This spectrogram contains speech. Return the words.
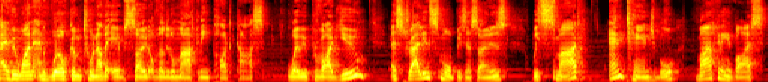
Hey everyone, and welcome to another episode of the Little Marketing Podcast, where we provide you, Australian small business owners, with smart and tangible marketing advice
